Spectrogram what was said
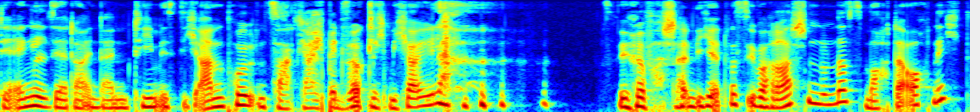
der Engel, der da in deinem Team ist, dich anbrüllt und sagt, ja, ich bin wirklich Michael. das wäre wahrscheinlich etwas überraschend und das macht er auch nicht.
